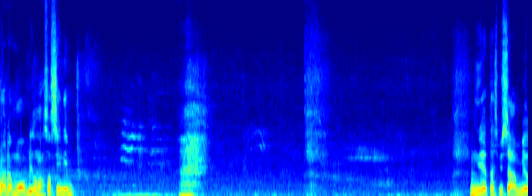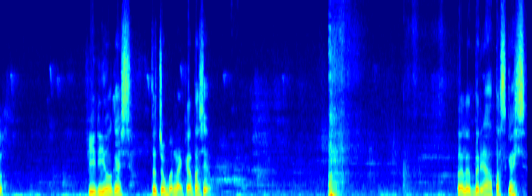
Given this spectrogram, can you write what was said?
Ada mobil masuk sini? Ini di atas bisa ambil video guys. Kita coba naik ke atas yuk. Kita lihat dari atas guys.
